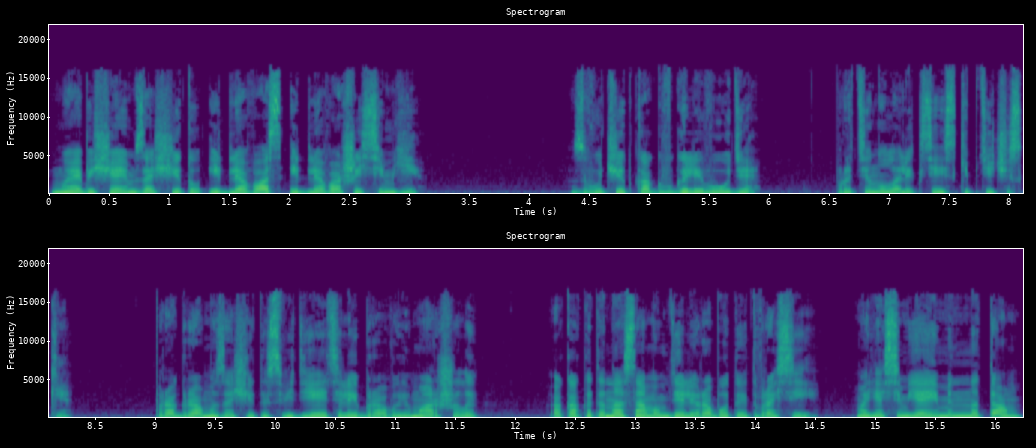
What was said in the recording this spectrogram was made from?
мы обещаем защиту и для вас, и для вашей семьи». «Звучит как в Голливуде», — протянул Алексей скептически. «Программа защиты свидетелей, бравые маршалы. А как это на самом деле работает в России? Моя семья именно там».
